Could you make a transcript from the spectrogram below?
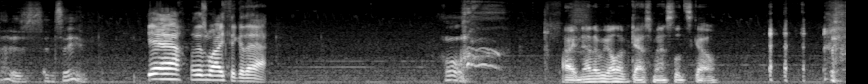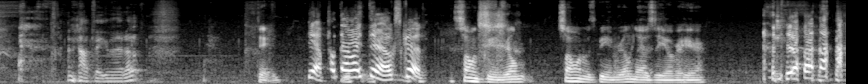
That is insane. Yeah, well, that's why I think of that. Oh, All right, now that we all have gas masks, let's go, I'm not picking that up. Dude. Yeah, put that right there. That looks good. Someone's being real. Someone was being real nosy over here.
